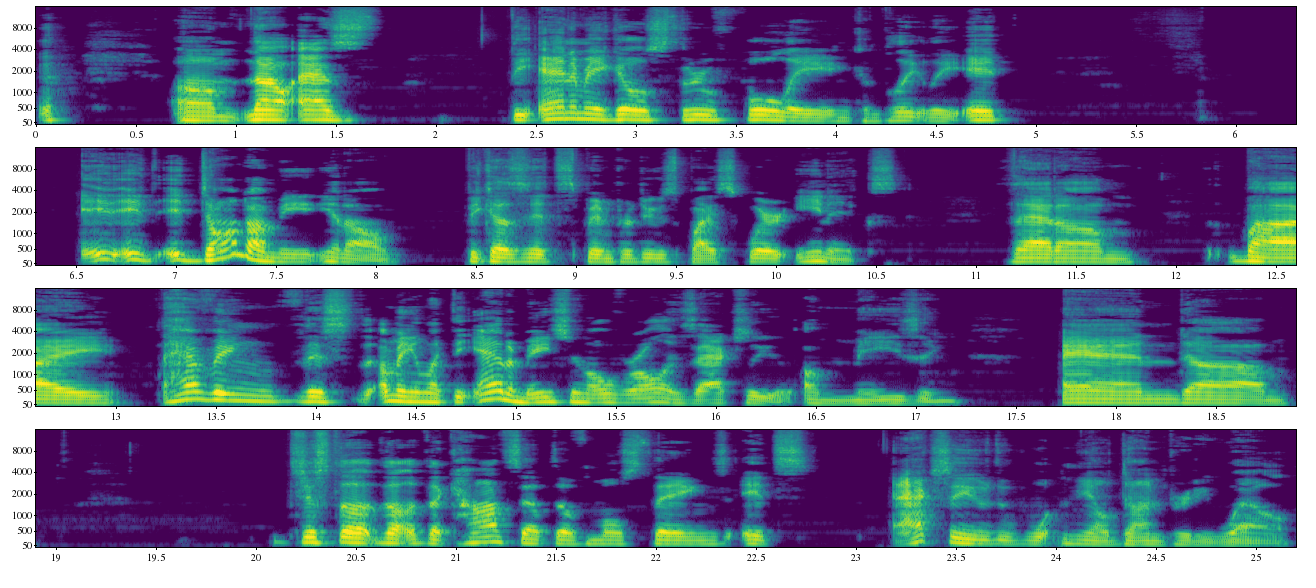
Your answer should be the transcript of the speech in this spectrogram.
um, now as the anime goes through fully and completely, it it, it, it dawned on me, you know, because it's been produced by Square Enix, that um by having this I mean like the animation overall is actually amazing. And um just the, the the concept of most things, it's actually you know done pretty well.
